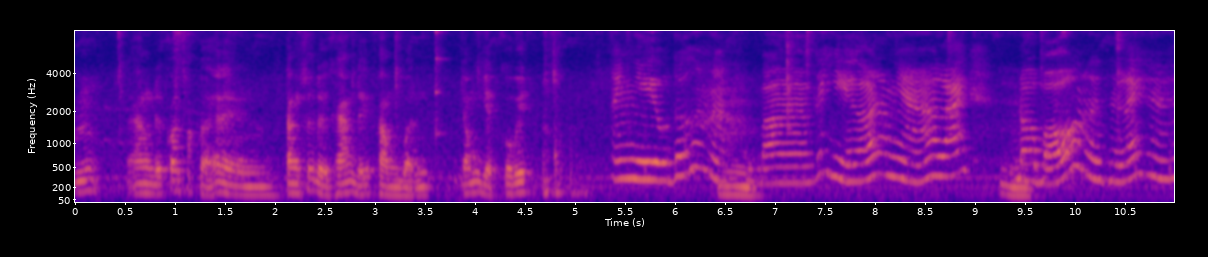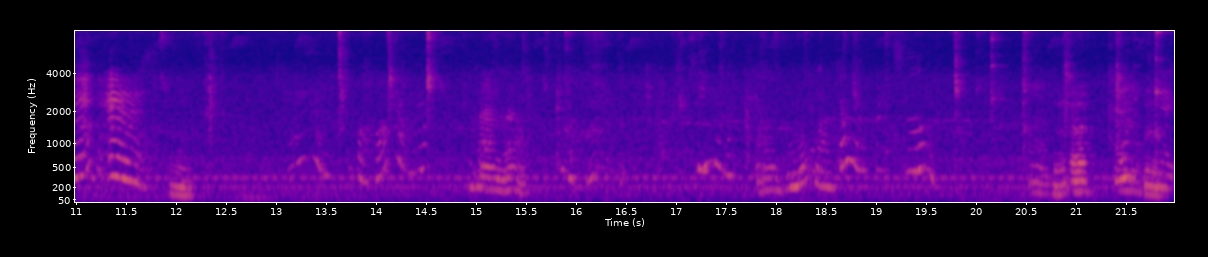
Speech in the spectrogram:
ừ. ăn để có sức khỏe để tăng sức đề kháng để phòng bệnh chống dịch covid Ăn nhiều thứ nè. ừ. Và cái gì ở trong nhà á, lấy Ừ. đồ bổ rồi thì lấy hát ăn. Ừ. Ừ. Ừ. Ừ. Ừ. nghe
